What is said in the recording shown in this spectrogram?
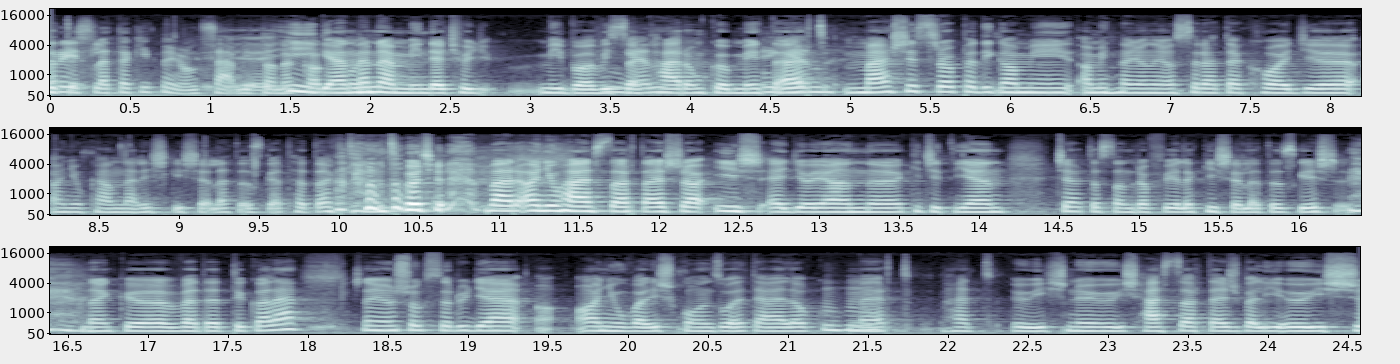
A részletek itt nagyon számítanak. Igen, akkor. mert nem mindegy, hogy miből viszek igen. három köbmétert. Igen. Másrésztről pedig, ami, amit nagyon-nagyon szeretek, hogy anyukámnál is kísérletezgethetek. Tehát, hogy már anyuháztartása is egy olyan kicsit ilyen Csertaszandra féle kísérletezgésnek vetettük alá. És nagyon sokszor ugye anyuval is konzultálok, uh-huh. mert hát ő is nő, ő is háztartásbeli, ő is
